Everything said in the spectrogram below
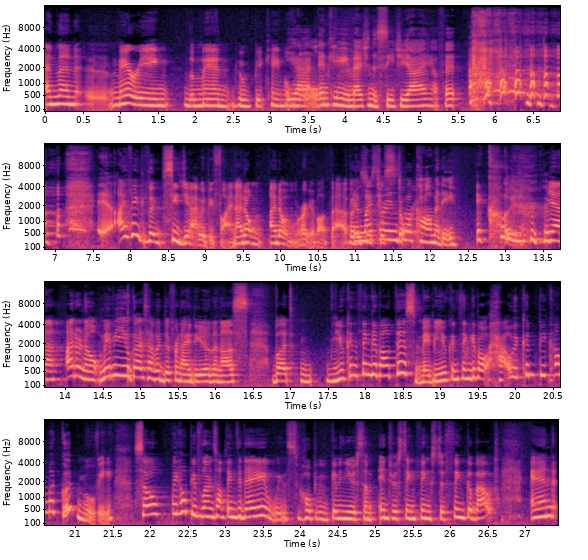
and then uh, marrying the man who became a Yeah, bull. and can you imagine the CGI of it? I think the CGI would be fine. I don't. I don't worry about that. But It it's might just the turn into a comedy. It could. yeah, I don't know. Maybe you guys have a different idea than us, but you can think about this. Maybe you can think about how it could become a good movie. So, we hope you've learned something today. We hope we've given you some interesting things to think about. And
